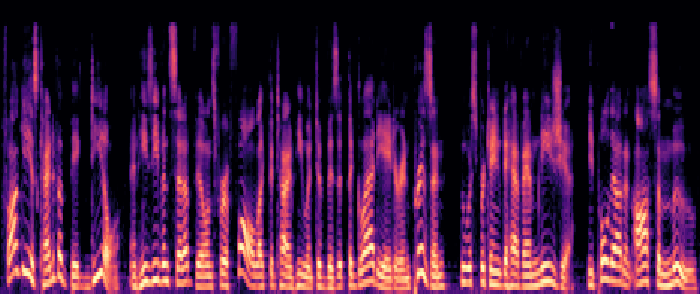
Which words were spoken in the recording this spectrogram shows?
Foggy is kind of a big deal, and he's even set up villains for a fall, like the time he went to visit the gladiator in prison, who was pretending to have amnesia. He pulled out an awesome move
